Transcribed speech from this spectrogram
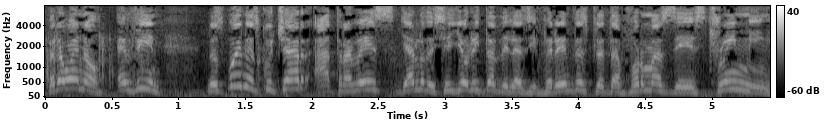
Pero bueno, en fin, nos pueden escuchar a través, ya lo decía yo ahorita, de las diferentes plataformas de streaming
